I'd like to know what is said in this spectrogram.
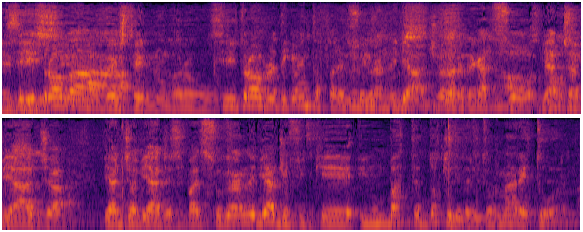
si ritrova, si ritrova praticamente a fare il suo grande viaggio. Allora il ragazzo viaggia, viaggia, viaggia, viaggia, si fa il suo grande viaggio finché in un batter d'occhio deve ritornare e torna.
